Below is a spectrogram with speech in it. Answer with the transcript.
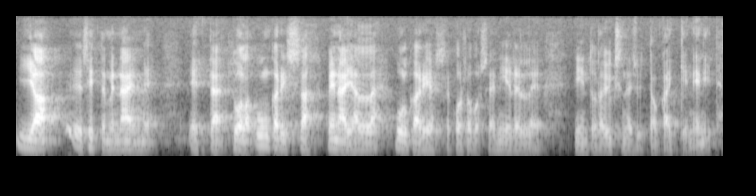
Ja sitten me näemme, että tuolla Unkarissa, Venäjällä, Bulgariassa, Kosovossa ja niin edelleen, niin tuota yksinäisyyttä on kaikkein eniten.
